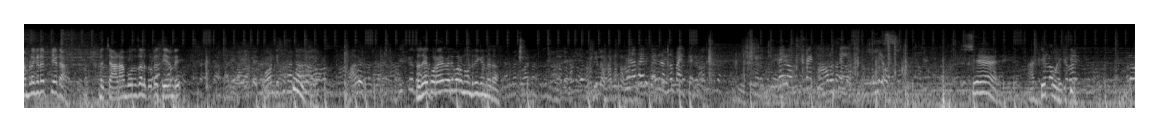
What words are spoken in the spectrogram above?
നമ്മളിങ്ങോട്ട് എത്തിയേട്ടാ. ചാടാൻ പോകുന്ന സ്ഥലത്തോട്ട് എത്തിയിട്ടുണ്ട്. അതേ കുറെ പേര് പറഞ്ഞുകൊണ്ടിരിക്കുന്നുണ്ട് അടിപൊളി. ഹലോ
